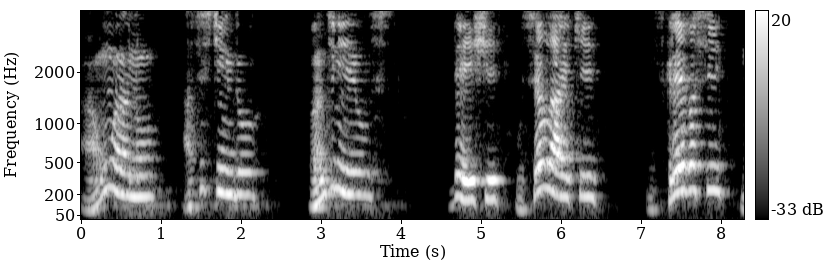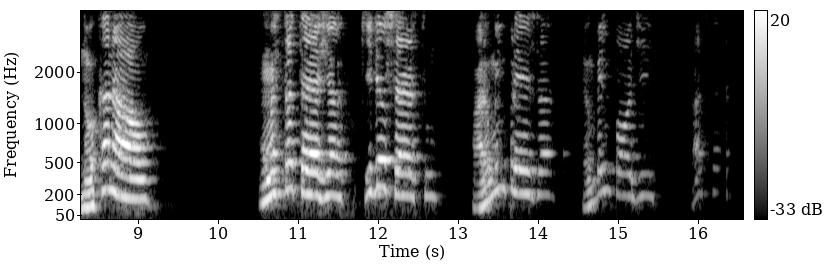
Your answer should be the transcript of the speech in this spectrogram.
há um ano assistindo Band News. Deixe o seu like, inscreva-se no canal. Uma estratégia que deu certo para uma empresa também pode dar certo.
